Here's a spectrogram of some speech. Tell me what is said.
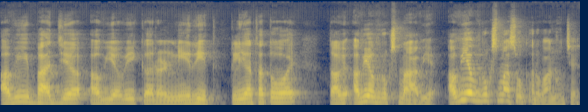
અવિભાજ્ય અવયવીકરણની રીત. ક્લિયર થતું હોય, તો હવે અવયવ વૃક્ષમાં આવીએ. અવયવ વૃક્ષમાં શું કરવાનું છે?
